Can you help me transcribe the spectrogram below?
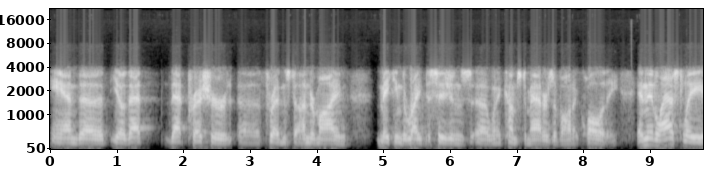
and uh, you know that that pressure uh, threatens to undermine making the right decisions uh, when it comes to matters of audit quality. And then lastly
